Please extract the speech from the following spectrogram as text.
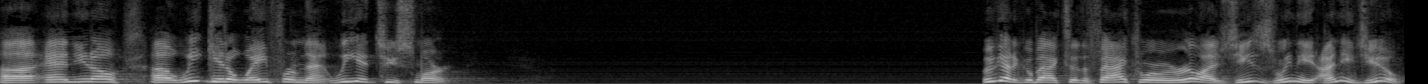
Uh, and, you know, uh, we get away from that. We get too smart. We've got to go back to the fact where we realize, Jesus, we need, I need you.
